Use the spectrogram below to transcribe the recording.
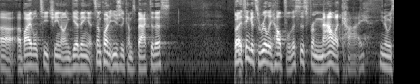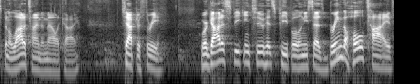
a, a, Bible teaching on giving, at some point it usually comes back to this. But I think it's really helpful. This is from Malachi. You know, we spent a lot of time in Malachi, chapter 3, where God is speaking to his people and he says, Bring the whole tithe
